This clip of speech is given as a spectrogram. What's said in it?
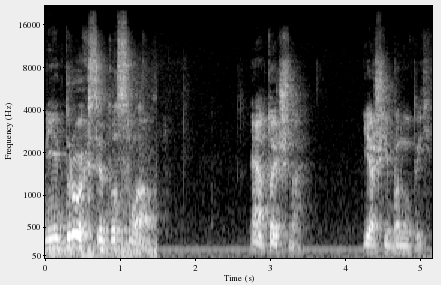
Мій друг Святослав. А, точно. Я ж їбанутий.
